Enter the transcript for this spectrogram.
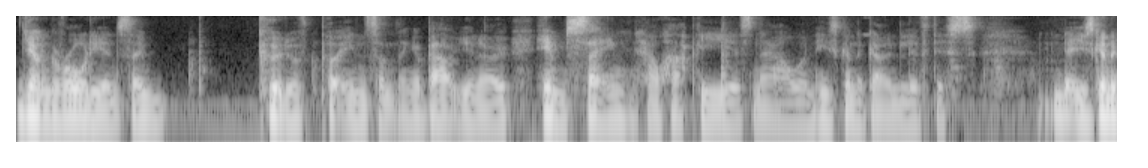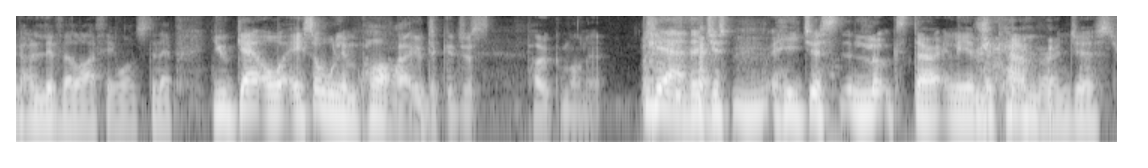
younger audience, they could have put in something about you know him saying how happy he is now and he's going to go and live this he's going to go and live the life that he wants to live you get all it's all like, implied they could just Pokemon it. yeah they just he just looks directly in the camera and just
